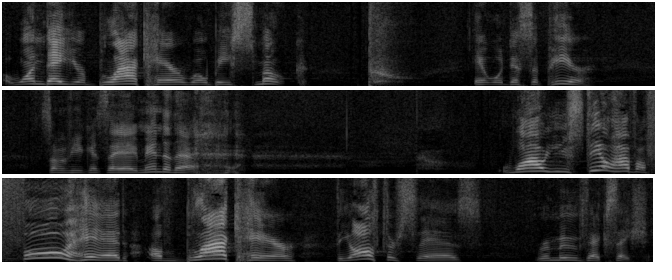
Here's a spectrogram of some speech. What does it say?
One day your black hair will be smoke, it will disappear. Some of you can say amen to that. While you still have a full head of black hair, the author says, remove vexation.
